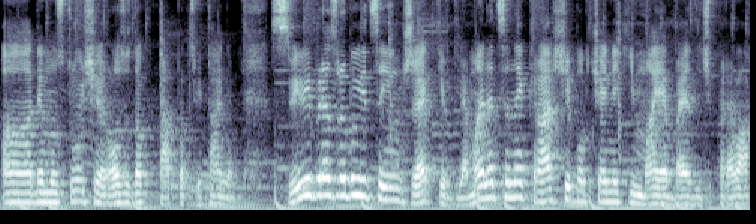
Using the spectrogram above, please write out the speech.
а, демонструючи розвиток та процвітання. Свій вибір зробив від цей інжектів. Для мене це найкращий блокчейн, який має безліч переваг.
